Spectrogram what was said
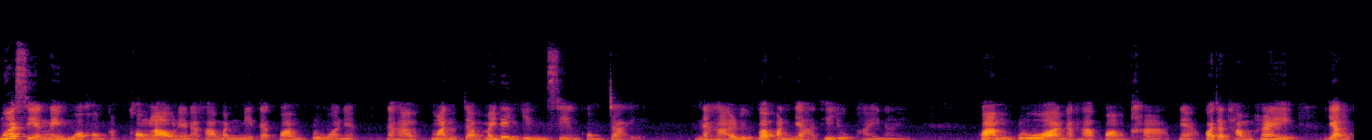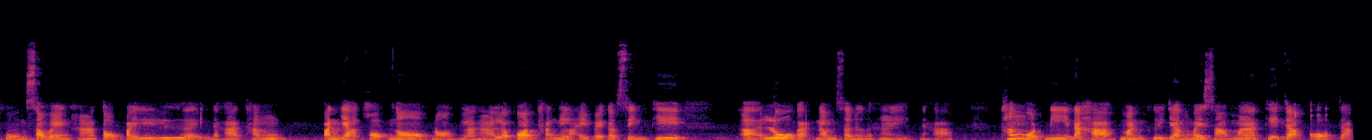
เมื่อเสียงในหัวของของเราเนี่ยนะคะ มันมีแต่ความกลัวเนี่ยนะคะมันจะไม่ได้ยินเสียงของใจ นะคะหรือว่าปัญญาที่อยู่ภายใน ความกลัวนะคะความขาดเนี่ยก็จะทำให้ยังคงแสวงหาต่อไปเรื่อยๆนะคะทั้งปัญญาขอบนอกเนาะนะคะแล้วก็ทั้งไหลไปกับสิ่งที่โลกอะนำเสนอให้นะคะทั้งหมดนี้นะคะมันคือยังไม่สามารถที่จะออกจาก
